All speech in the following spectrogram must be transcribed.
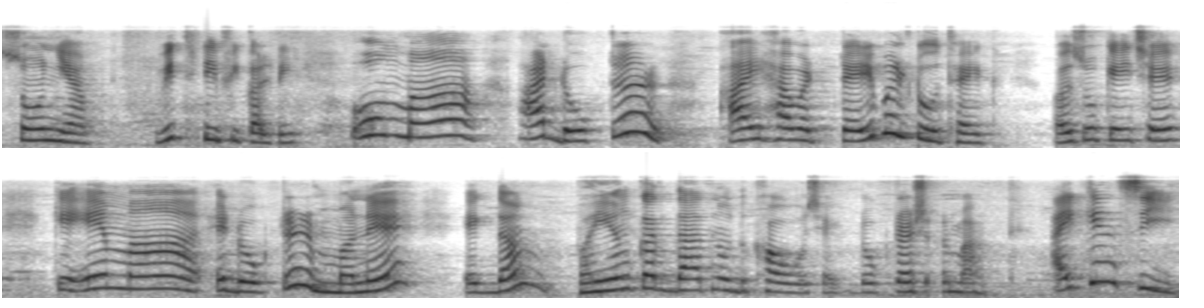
સોનિયા વિથ ડિફિકલ્ટી ઓ માં, આ doctor I have a terrible toothache શું કહે છે કે, એ માં, એ ડૉક્ટર મને એકદમ ભયંકર દાંતનો દુખાવો છે doctor Sharma. I can see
